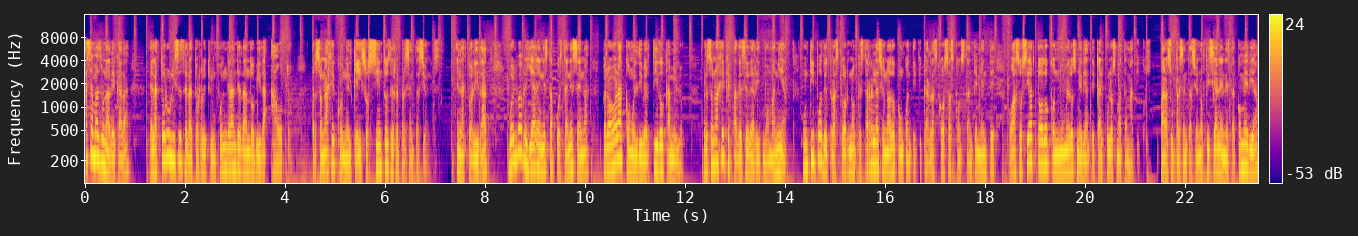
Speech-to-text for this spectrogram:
Hace más de una década, el actor Ulises de la Torre triunfó en grande dando vida a Otto, personaje con el que hizo cientos de representaciones. En la actualidad, vuelve a brillar en esta puesta en escena, pero ahora como el divertido Camilo, personaje que padece de aritmomanía, un tipo de trastorno que está relacionado con cuantificar las cosas constantemente o asociar todo con números mediante cálculos matemáticos. Para su presentación oficial en esta comedia,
